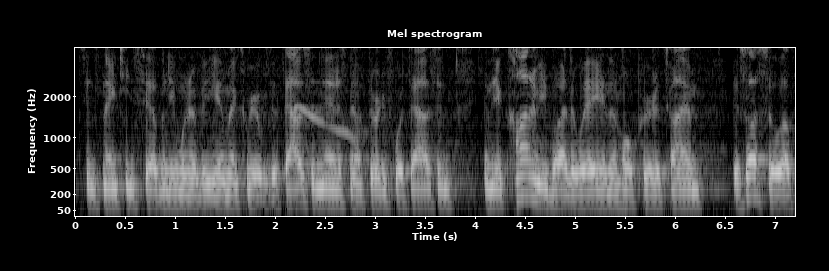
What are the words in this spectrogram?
since 1970 when I began my career. It was 1,000 then, it's now 34,000. And the economy, by the way, in that whole period of time is also up,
